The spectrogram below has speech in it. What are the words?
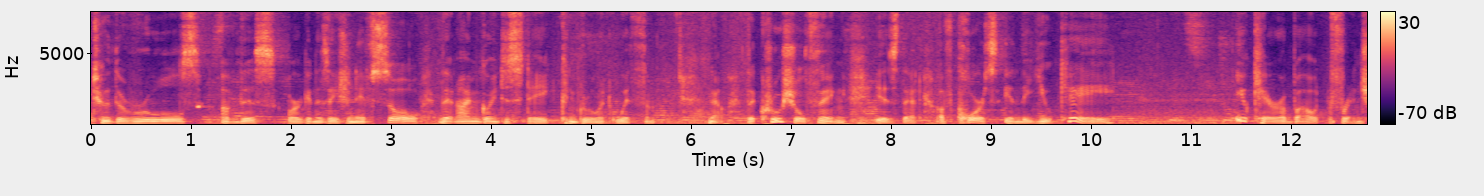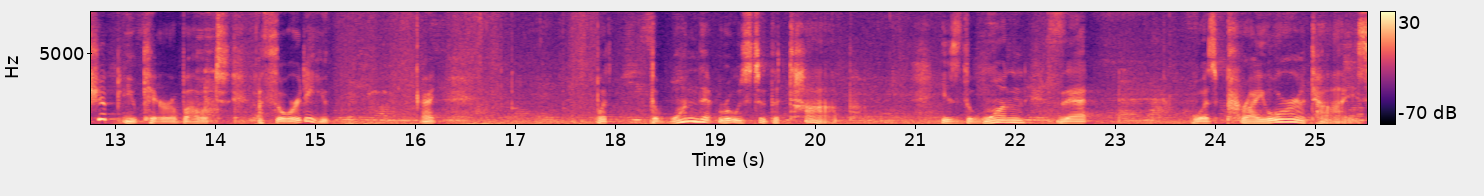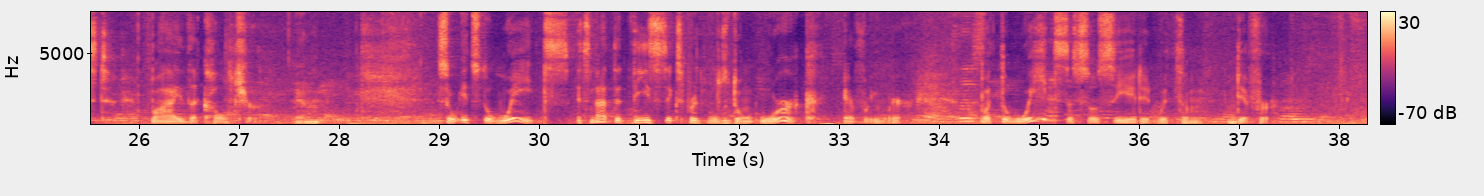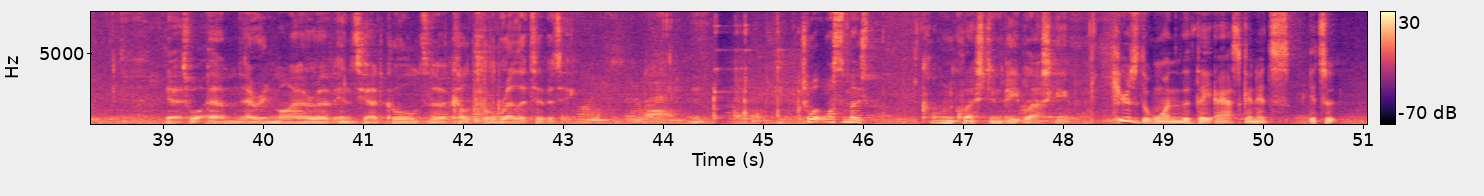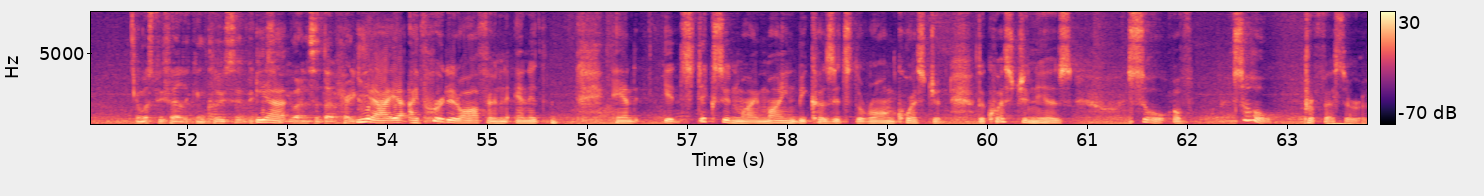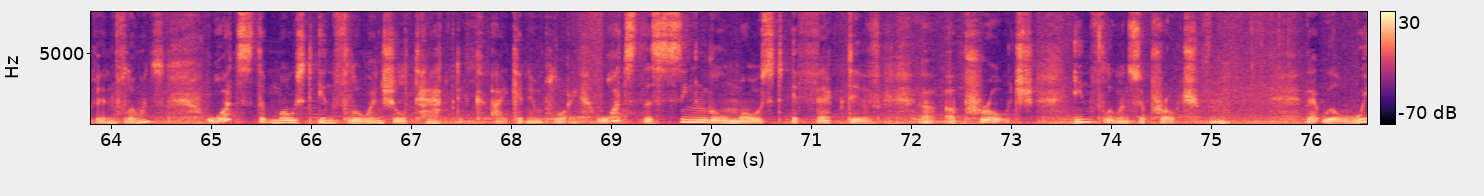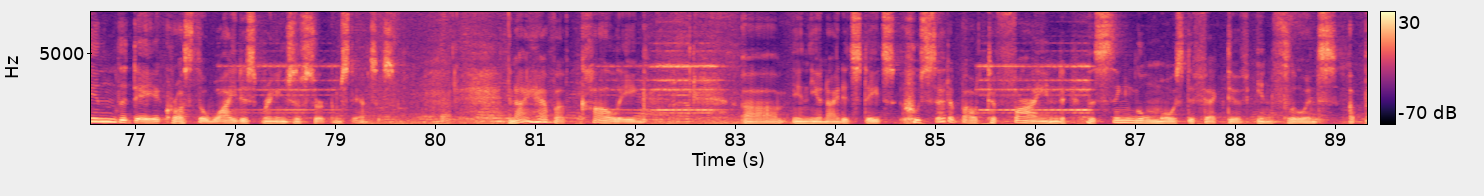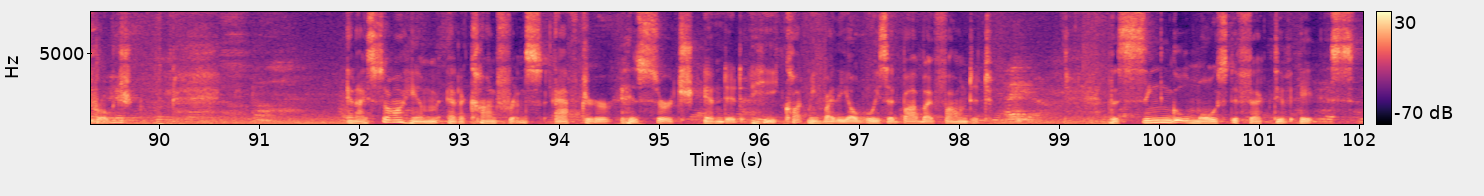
to the rules of this organization? If so, then I'm going to stay congruent with them. Now, the crucial thing is that, of course, in the UK, you care about friendship, you care about authority, you, right? The one that rose to the top is the one that was prioritized by the culture. Yeah. So it's the weights. It's not that these six principles don't work everywhere, but the weights associated with them differ. Yeah, it's what um, Erin Meyer of INSEAD called uh, cultural relativity. So, what, what's the most common question people ask you? Here's the one that they ask, and it's it's a it must be fairly conclusive because yeah, you answered that very quickly. Yeah, I've heard it often, and it and it sticks in my mind because it's the wrong question. The question is, so of so professor of influence, what's the most influential tactic I can employ? What's the single most effective uh, approach, influence approach? That will win the day across the widest range of circumstances. And I have a colleague uh, in the United States who set about to find the single most effective influence approach. And I saw him at a conference after his search ended. He caught me by the elbow. He said, Bob, I found it the single most effective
